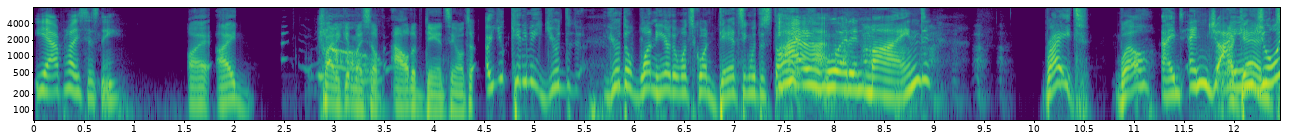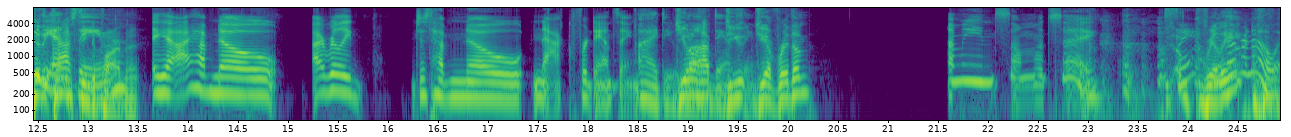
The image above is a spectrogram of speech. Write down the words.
Yeah, probably Sisanie. I I try to get myself out of dancing all the time. Are you kidding me? You're the you're the one here that wants to go on Dancing with the Stars. I wouldn't mind. Right. Well, I enjoy. I again, enjoy to the dancing. casting department. Yeah, I have no, I really just have no knack for dancing. I do. Do you don't love have do you do you have rhythm? I mean, some would say. See? You Really? never know.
